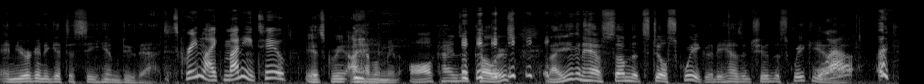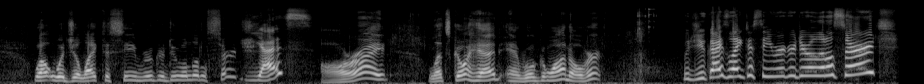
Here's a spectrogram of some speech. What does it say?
And you're going to get to see him do that. It's green like money too. It's green. I have them in all kinds of colors. and I even have some that still squeak that he hasn't chewed the squeaky out Well, of. Well, would you like to see Ruger do a little search? yes. All right. Let's go ahead and we'll go on over. Would you guys like to see Ruger do a little search?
